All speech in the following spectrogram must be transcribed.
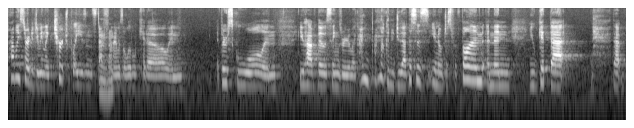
probably started doing like church plays and stuff when mm-hmm. I was a little kiddo and through school and you have those things where you're like I'm, I'm not going to do that this is you know just for fun and then you get that that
